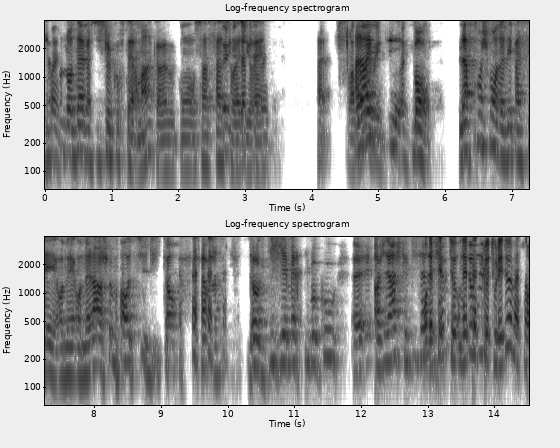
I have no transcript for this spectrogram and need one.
Le long terme versus le court terme, hein, quand même, qu'on s'installe sur la durée. Ah bah Alors écoutez, bon, Là, franchement, on a dépassé, on est, on est largement au-dessus du temps. Donc, Didier, merci beaucoup. Euh, en général, je fais petit On est peut-être que tous les deux maintenant,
